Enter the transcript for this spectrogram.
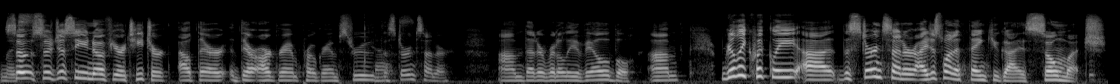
nice. So, so just so you know, if you're a teacher out there, there are grant programs through the Stern Center um, that are readily available. Um, really quickly, uh, the Stern Center, I just want to thank you guys so much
